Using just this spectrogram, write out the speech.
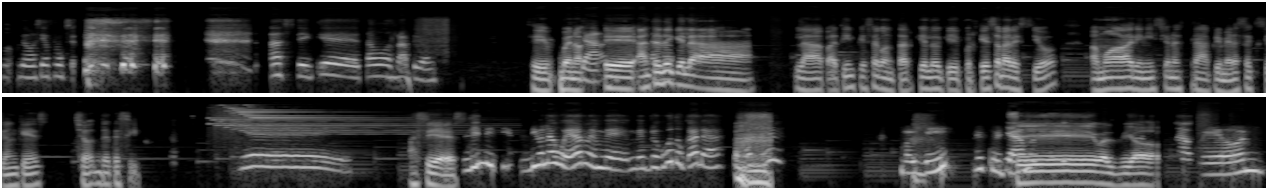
no demasiada función. Así que estamos rápido. sí, bueno, Ya. eh, antes de que la, la Pati empiece a contar qué es lo que, por qué desapareció, vamos a dar inicio a nuestra primera sección que es Shot de Tecito. ¡Yay! Así es. Lili, di- una weá, me, me, me preocupa tu cara. Volví, me escuchamos. Sí, volvió. Weón.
